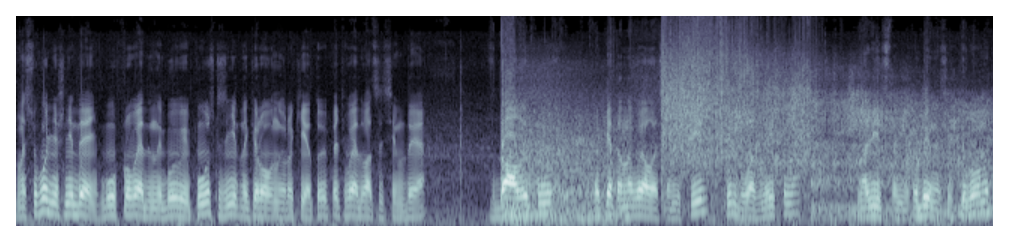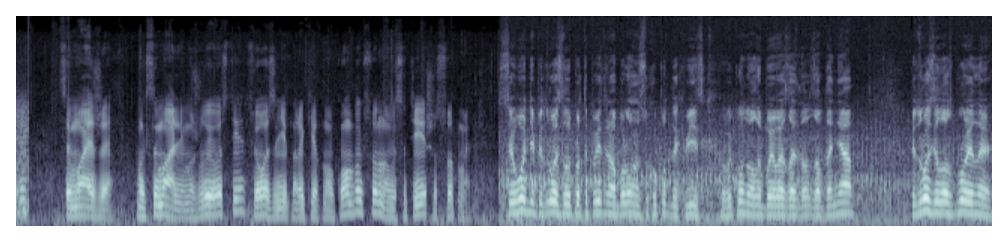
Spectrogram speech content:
На сьогоднішній день був проведений бойовий пуск зенітно-керованою ракетою 5В-27Д. Вдалий пуск. Ракета навелася на ціль, ціль була знищена на відстані 11 кілометрів. Це майже максимальні можливості цього зенітно-ракетного комплексу на висоті 600 метрів. Сьогодні підрозділи протиповітряної оборони сухопутних військ виконували бойове завдання. Підрозділи озброєні е,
